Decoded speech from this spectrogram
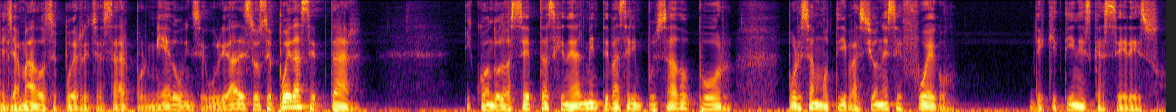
el llamado se puede rechazar por miedo o inseguridades o se puede aceptar. Y cuando lo aceptas generalmente va a ser impulsado por, por esa motivación, ese fuego de que tienes que hacer eso.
